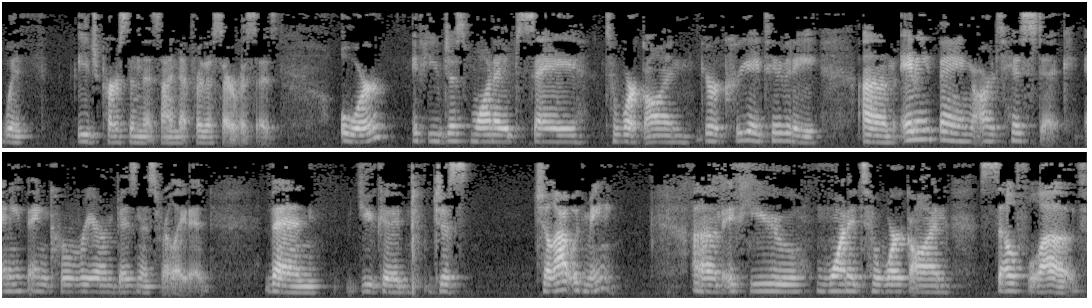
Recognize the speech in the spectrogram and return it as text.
with each person that signed up for the services. Or if you just wanted, say, to work on your creativity, um, anything artistic, anything career and business related, then you could just chill out with me. Um, if you wanted to work on self love,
